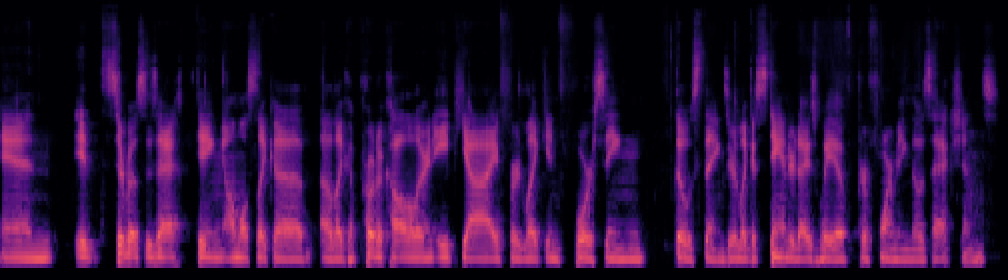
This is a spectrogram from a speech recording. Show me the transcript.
and it Cerbos is acting almost like a, a like a protocol or an API for like enforcing those things, or like a standardized way of performing those actions.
